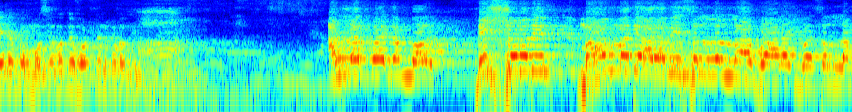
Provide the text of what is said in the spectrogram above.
এরকম মুসিবতে পড়ছেন কোনোদিন? আল্লাহর পয়গম্বর বিশ্বনবী মোহাম্মদ আরবি সাল্লাল্লাহু আলাইহি ওয়াসাল্লাম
